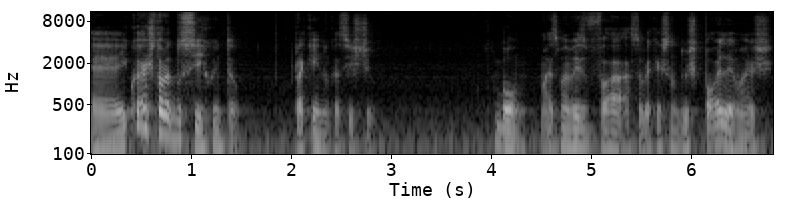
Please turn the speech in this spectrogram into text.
É, e qual é a história do circo, então? Para quem nunca assistiu. Bom, mais uma vez vou falar sobre a questão do spoiler, mas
